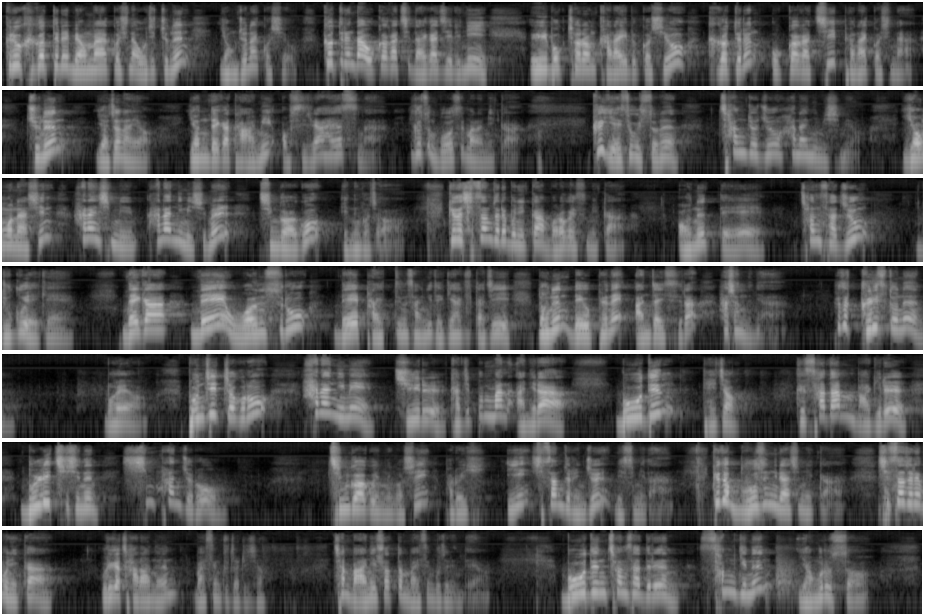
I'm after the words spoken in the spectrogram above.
그리고 그것들을 명망할 것이나 오직 주는 영존할 것이요. 그것들은 다 옷과 같이 낡아지리니 의복처럼 갈아입을 것이요. 그것들은 옷과 같이 변할 것이나 주는 여전하여 연대가 다함이 없으리라 하였으나 이것은 무엇을 말합니까? 그 예수 그리스도는 창조주 하나님이시며 영원하신 하나님, 하나님이심을 증거하고 있는 거죠. 그래서 13절에 보니까 뭐라고 했습니까? 어느 때에 천사 중 누구에게 내가 내 원수로 내 발등상이 되게 하기까지 너는 내 우편에 앉아 있으라 하셨느냐. 그래서 그리스도는 뭐예요? 본질적으로 하나님의 지위를 가질 뿐만 아니라 모든 대적, 그 사단 마귀를 물리치시는 심판주로 증거하고 있는 것이 바로 이 13절인 줄 믿습니다. 그래서 무슨 일을 하십니까? 14절에 보니까 우리가 잘 아는 말씀 구절이죠. 참 많이 썼던 말씀 구절인데요. 모든 천사들은 섬기는 영으로서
